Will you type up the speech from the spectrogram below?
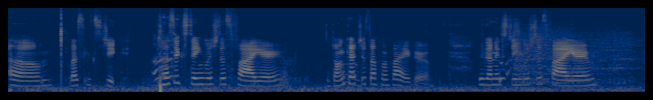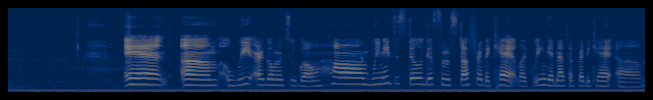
um, let's, exti let's extinguish this fire. Don't catch yourself on fire, girl. We're gonna extinguish this fire. And um, we are going to go home. We need to still get some stuff for the cat. Like we can get nothing for the cat. Um,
